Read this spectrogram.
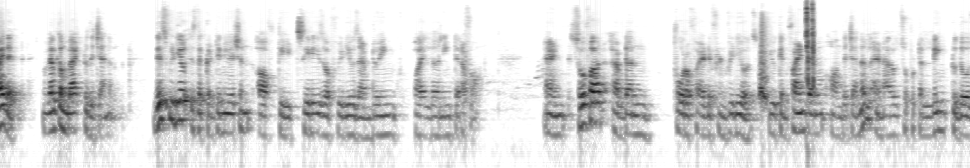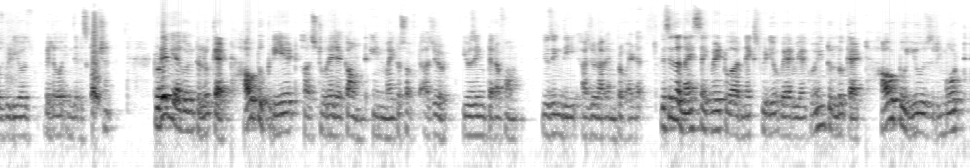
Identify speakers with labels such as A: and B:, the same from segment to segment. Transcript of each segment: A: Hi there, welcome back to the channel. This video is the continuation of the series of videos I'm doing while learning Terraform. And so far I've done four or five different videos. You can find them on the channel and I also put a link to those videos below in the description. Today we are going to look at how to create a storage account in Microsoft Azure using Terraform using the Azure RM provider. This is a nice segue to our next video where we are going to look at how to use remote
